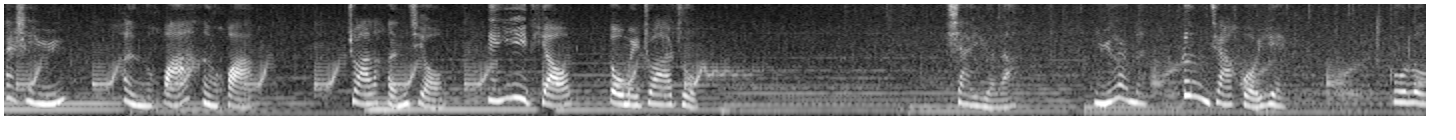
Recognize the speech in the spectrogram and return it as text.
但是鱼很滑很滑，抓了很久，连一条都没抓住。下雨了，鱼儿们更加活跃。咕噜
